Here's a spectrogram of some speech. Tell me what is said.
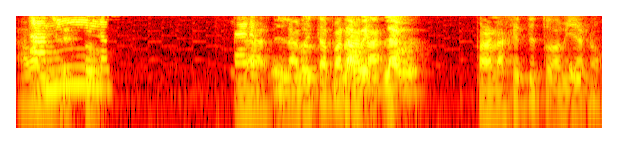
Ah, vale, a mí esos- lo- claro. La, beta para la- la, la- para la gente todavía no.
